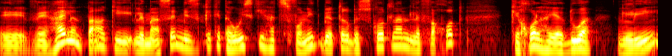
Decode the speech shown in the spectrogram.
אה, ו Highland Park היא למעשה מזקקת הוויסקי הצפונית ביותר בסקוטלנד, לפחות ככל הידוע לי.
